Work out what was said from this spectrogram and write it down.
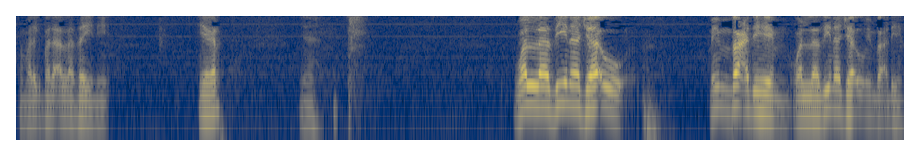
Kembali kepada alladzaini. Iya kan? Ya. Walladzina ja'u min ba'dihim walladzina ja'u min ba'dihim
